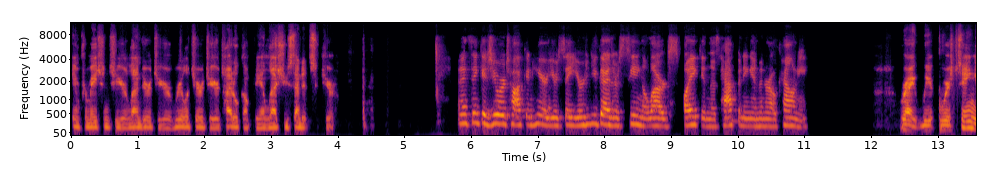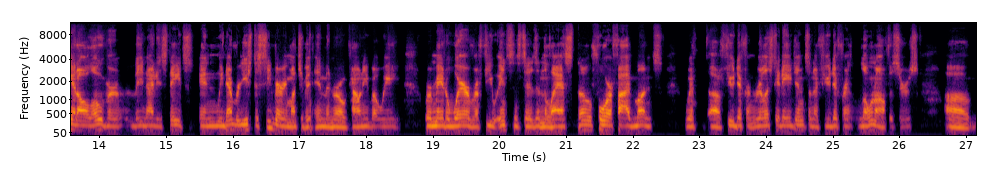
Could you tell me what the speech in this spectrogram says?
information to your lender, to your realtor, to your title company unless you send it secure. And I think as you were talking here, you say you're you guys are seeing a large spike in this happening in Monroe County. Right. We, we're seeing it all over the United States, and we never used to see very much of it in Monroe County, but we were made aware of a few instances in the last oh, four or five months with a few different real estate agents and a few different loan officers. Um,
